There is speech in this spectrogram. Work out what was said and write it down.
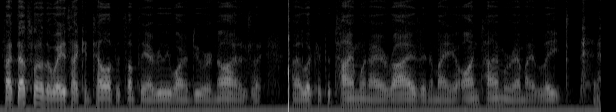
fact, that's one of the ways I can tell if it's something I really want to do or not. Is I I look at the time when I arrive, and am I on time or am I late?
